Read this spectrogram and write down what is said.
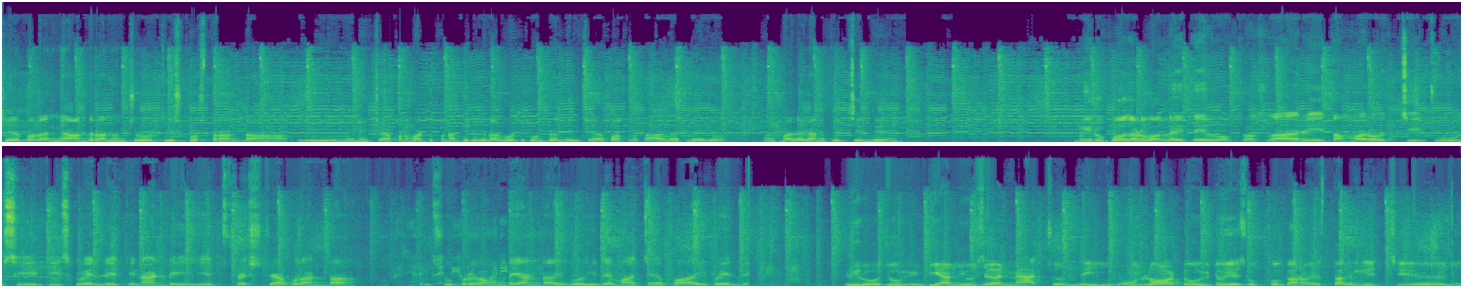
చేపలన్నీ ఆంధ్ర నుంచి తీసుకొస్తారంట. ఈ నేను ఈ చేపను పట్టుకున్నా గిలగిలా కొట్టుకుంటుంది. ఈ చేప అసలు కాగట్లేదు నాకు భలేగా అనిపించింది. మీరు కోదాడు వాళ్ళు అయితే ఒక్కసారి తమ్మరు వచ్చి చూసి తీసుకువెళ్ళి తినండి. ఫ్రెష్ చేపలు అంట సూపర్గా ఉంటాయి అంట. ఇగో ఇదే మా చేప. అయిపోయింది. ఈరోజు ఇండియా న్యూజిలాండ్ మ్యాచ్ ఉంది. ఈ నూనెలో అటు ఇటు వేసి ఉప్పు కారం వేసి తలిగించి నీ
